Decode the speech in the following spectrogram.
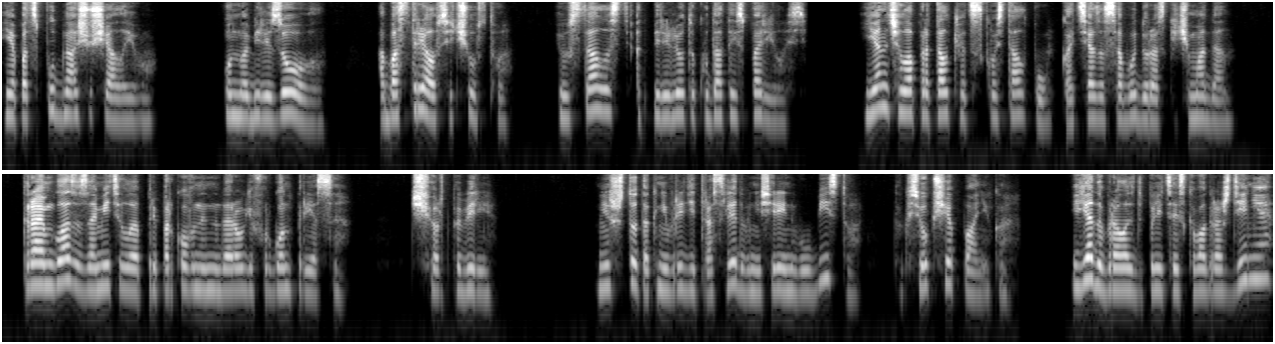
я подспудно ощущала его. Он мобилизовывал, обострял все чувства, и усталость от перелета куда-то испарилась. Я начала проталкиваться сквозь толпу, катя за собой дурацкий чемодан. Краем глаза заметила припаркованный на дороге фургон прессы. Черт побери. Ничто так не вредит расследованию серийного убийства, как всеобщая паника. Я добралась до полицейского ограждения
